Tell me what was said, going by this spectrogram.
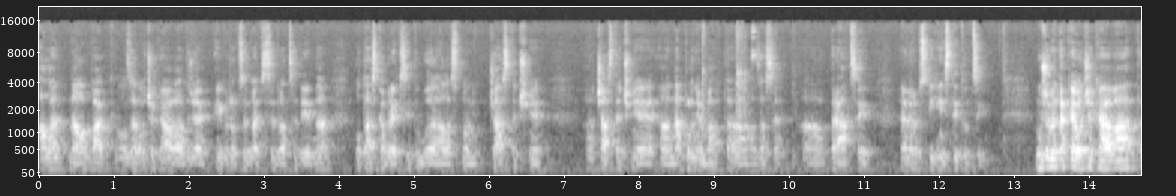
ale naopak lze očekávat, že i v roce 2021 otázka Brexitu bude alespoň částečně, částečně naplňovat zase práci evropských institucí. Můžeme také očekávat,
